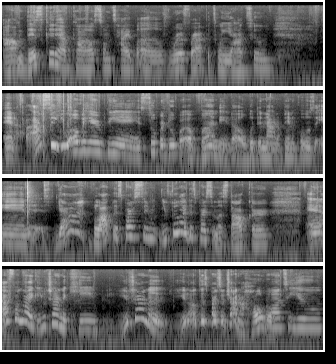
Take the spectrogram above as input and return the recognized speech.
Um, this could have caused some type of riffraff between y'all two. And I see you over here being super duper abundant though with the Nine of Pentacles. And y'all block this person. You feel like this person a stalker. And I feel like you're trying to keep, you're trying to, you know, this person trying to hold on to you.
